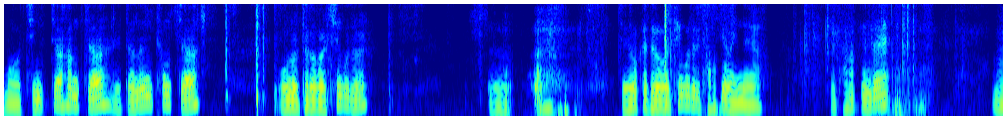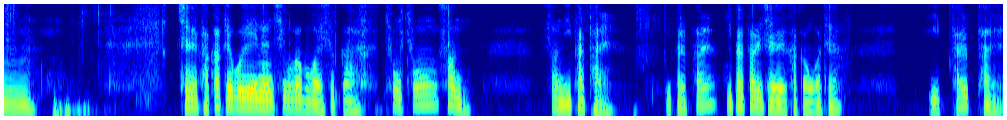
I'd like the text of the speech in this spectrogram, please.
뭐 진짜 함자 일단은 총자. 오늘 들어갈 친구들. 어, 자, 이렇게 들어갈 친구들이 다섯 개가 있네요. 네, 다섯 개인데 음, 제일 가깝게 보이는 친구가 뭐가 있을까? 총총 선, 선 288 288 288이 제일 가까운 것 같아요. 288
